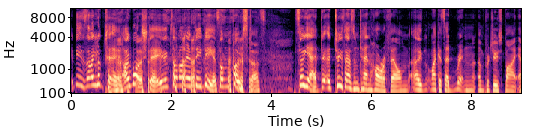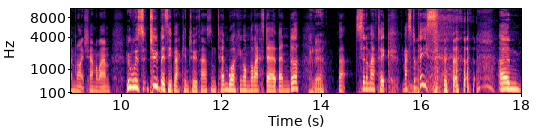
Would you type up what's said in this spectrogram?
It is. I looked at it. I watched it. It's on IMDb. It's on the posters. So yeah, d- a 2010 horror film. Uh, like I said, written and produced by M Night Shyamalan, who was too busy back in 2010 working on The Last Airbender, Oh dear. that cinematic masterpiece. and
